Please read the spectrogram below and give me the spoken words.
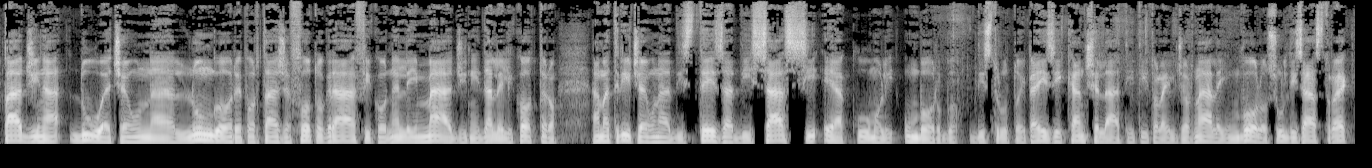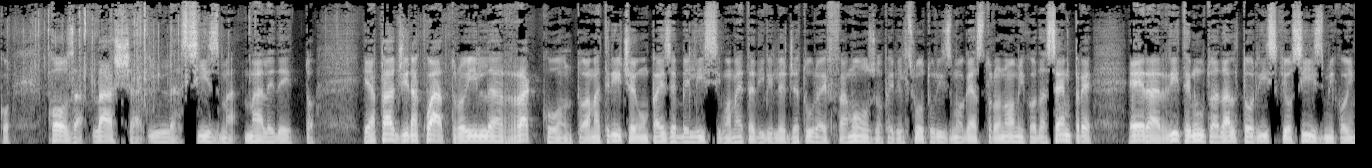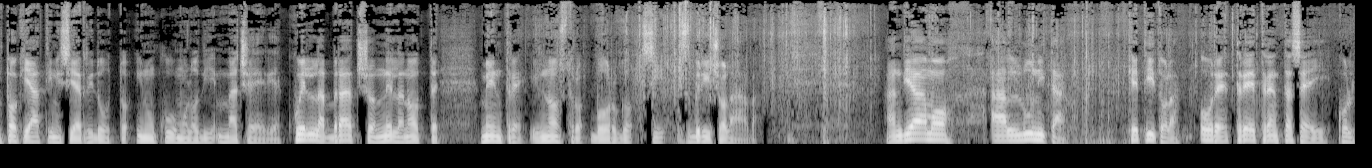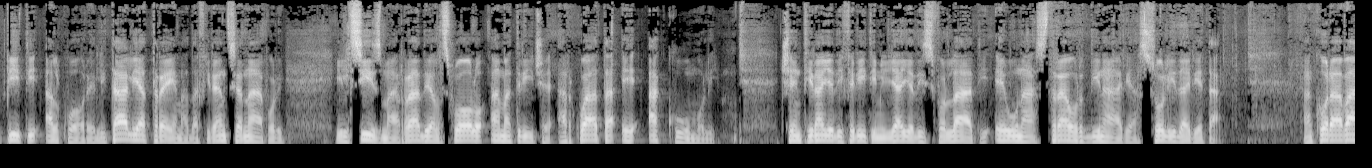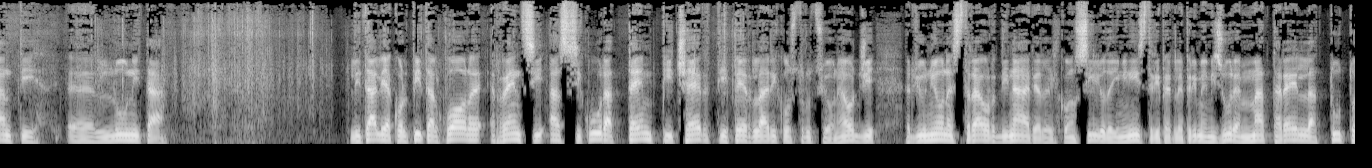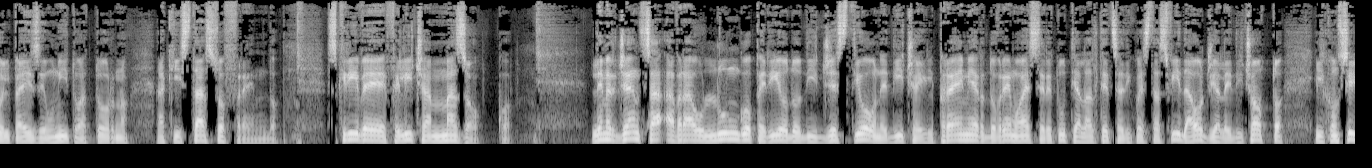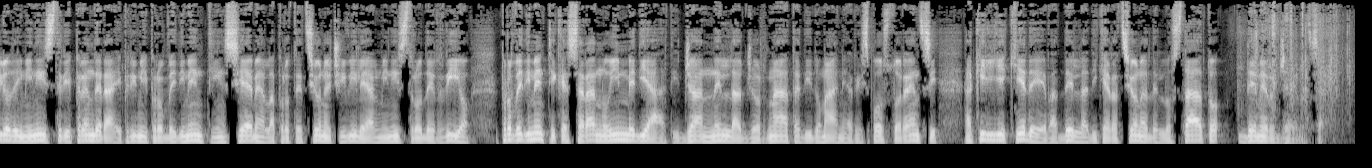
Pagina 2 c'è un eh, lungo reportage fotografico nelle immagini dall'elicottero Amatrice una distesa di sassi e accumuli, un borgo distrutto. I paesi cancellati, titola il giornale in volo sul disastro, ecco cosa lascia il sisma maledetto. E a pagina 4 il racconto. Amatrice è un paese bellissimo, meta di villeggiatura e famoso per il suo turismo gastronomico, da sempre era ritenuto ad alto rischio sismico, in pochi attimi si è ridotto in un cumulo di macerie quell'abbraccio nella notte mentre il nostro borgo si sbriciolava. Andiamo all'unità che titola Ore 3.36, colpiti al cuore. L'Italia trema da Firenze a Napoli. Il sisma radia al suolo Amatrice, Arquata e Accumuli. Centinaia di feriti, migliaia di sfollati e una straordinaria solidarietà. Ancora avanti eh, l'unità L'Italia colpita al cuore, Renzi assicura tempi certi per la ricostruzione. Oggi riunione straordinaria del Consiglio dei Ministri per le prime misure, Mattarella, tutto il Paese unito attorno a chi sta soffrendo. Scrive Felicia Masocco. L'emergenza avrà un lungo periodo di gestione, dice il Premier. Dovremo essere tutti all'altezza di questa sfida. Oggi alle 18 il Consiglio dei Ministri prenderà i primi provvedimenti insieme alla Protezione Civile e al Ministro del Rio, provvedimenti che saranno immediati già nella giornata di domani, ha risposto Renzi a chi gli chiedeva della dichiarazione dello Stato d'emergenza.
